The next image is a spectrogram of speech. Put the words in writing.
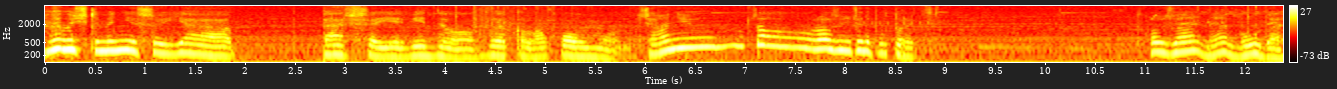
Вибачте мені, що я перше відео виклав по умолчанню, ну цього разу нічого не повториться. Такого вже не буде.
